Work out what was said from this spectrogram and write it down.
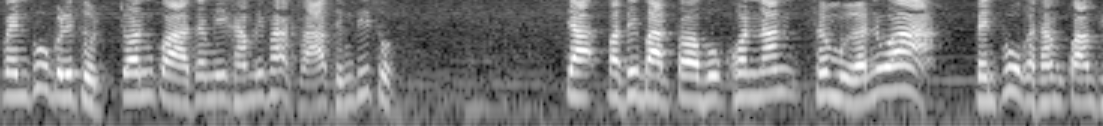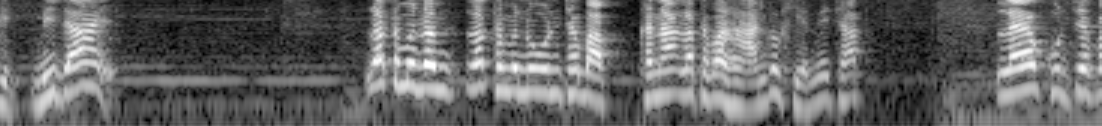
เป็นผู้บริสุทธิ์จนกว่าจะมีคำพิพากษาถึงที่สุด จะปฏิบัติต่อบุคคลนั้นเสมือนว่าเป็นผู้กระทำความผิดมิได้ รัฐธรรมนูญรัฐธรรมนูญฉบับคณะรัฐประหารก็เขียนไว้ชัด แล้วคุณจะไป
